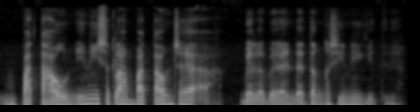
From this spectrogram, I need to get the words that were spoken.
empat tahun. Ini setelah empat tahun saya bela-belain datang ke sini gitu dia.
